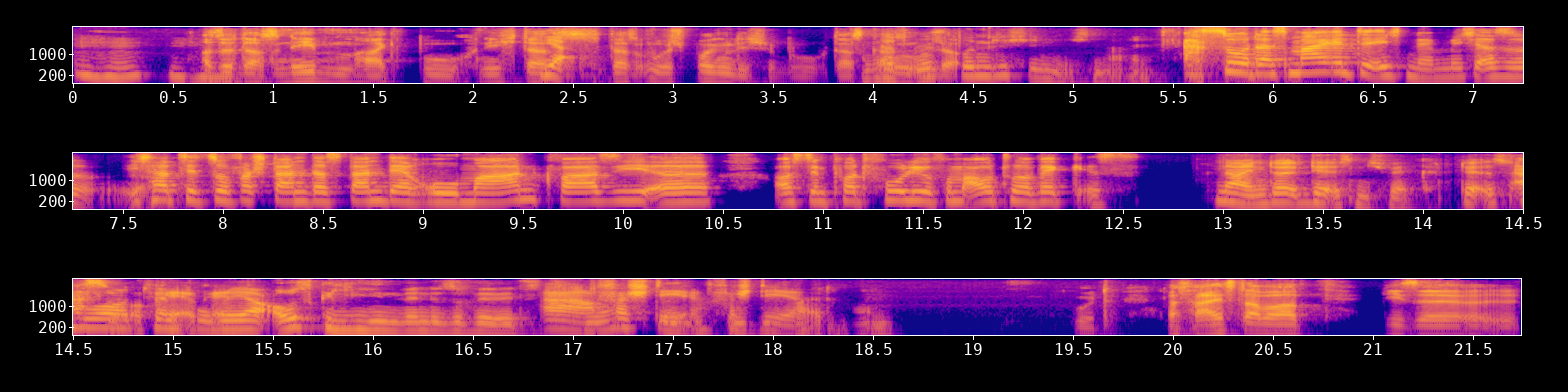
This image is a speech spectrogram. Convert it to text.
Mhm, mh. Also das Nebenmarktbuch, nicht das, ja. das ursprüngliche Buch. Das, das ursprüngliche wieder... nicht, nein. Ach so, das meinte ich nämlich. Also ich ja. hatte es jetzt so verstanden, dass dann der Roman quasi äh, aus dem Portfolio vom Autor weg ist. Nein, der, der ist nicht weg. Der ist Ach nur so, okay, temporär okay. ausgeliehen, wenn du so willst. Ah, ne? verstehe, verstehe. Gut. Das heißt aber, diese,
